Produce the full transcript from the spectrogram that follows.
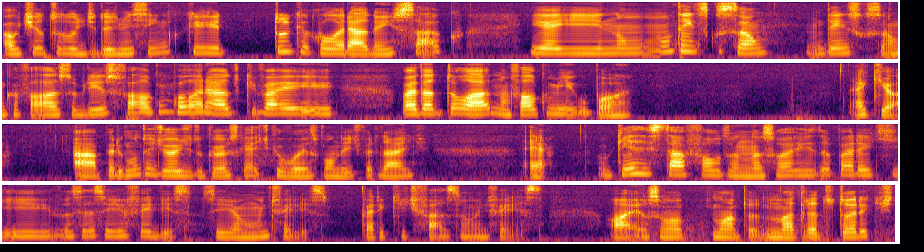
ao título de 2005 que tudo que é colorado enche o saco. E aí não, não tem discussão. Não tem discussão. Quer falar sobre isso? Fala com o Colorado que vai, vai dar do teu lado. Não fala comigo, porra. Aqui, ó. A pergunta de hoje do Girl Cat, que eu vou responder de verdade, é: O que está faltando na sua vida para que você seja feliz? Seja muito feliz. Para que te faça muito feliz. Ó, eu sou uma, uma, uma tradutora que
